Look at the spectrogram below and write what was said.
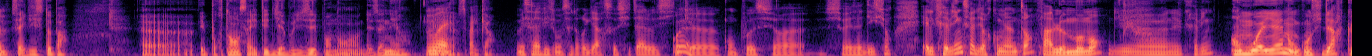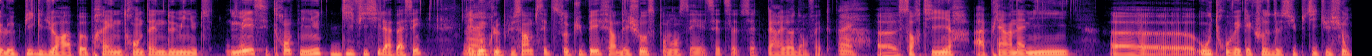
mm. Ça n'existe pas. Euh, et pourtant, ça a été diabolisé pendant des années. Hein. Ouais. euh, c'est pas le cas. Mais ça, effectivement, c'est le regard sociétal aussi Ouais. qu'on pose sur, euh, sur les addictions. Et le craving, ça dure combien de temps? Enfin, le moment du, euh, du craving? En moyenne, on considère que le pic dure à peu près une trentaine de minutes. Mais c'est 30 minutes difficiles à passer. Et donc, le plus simple, c'est de s'occuper, faire des choses pendant ces- cette, cette- cette période, en fait. Ouais. Euh, sortir, appeler un ami, ou trouver quelque chose de substitution.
